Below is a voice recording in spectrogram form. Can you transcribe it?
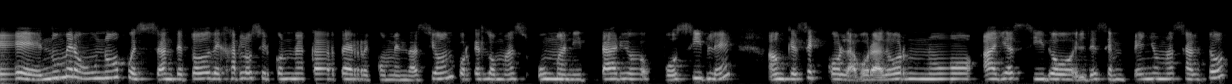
eh, número uno, pues ante todo dejarlos ir con una carta de recomendación porque es lo más humanitario posible, aunque ese colaborador no haya sido el desempeño más alto,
